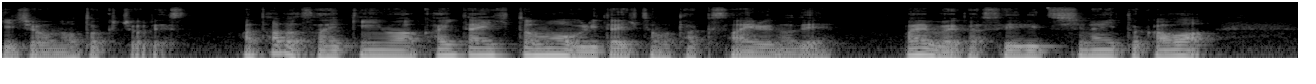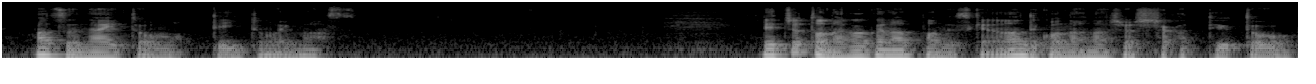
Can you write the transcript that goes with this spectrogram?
引上の特徴です。まあ、ただ最近は買いたい人も売りたい人もたくさんいるので、売買が成立しないとかはまずないと思っていいと思います。で、ちょっと長くなったんですけど、なんでこんな話をしたかっていうと、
